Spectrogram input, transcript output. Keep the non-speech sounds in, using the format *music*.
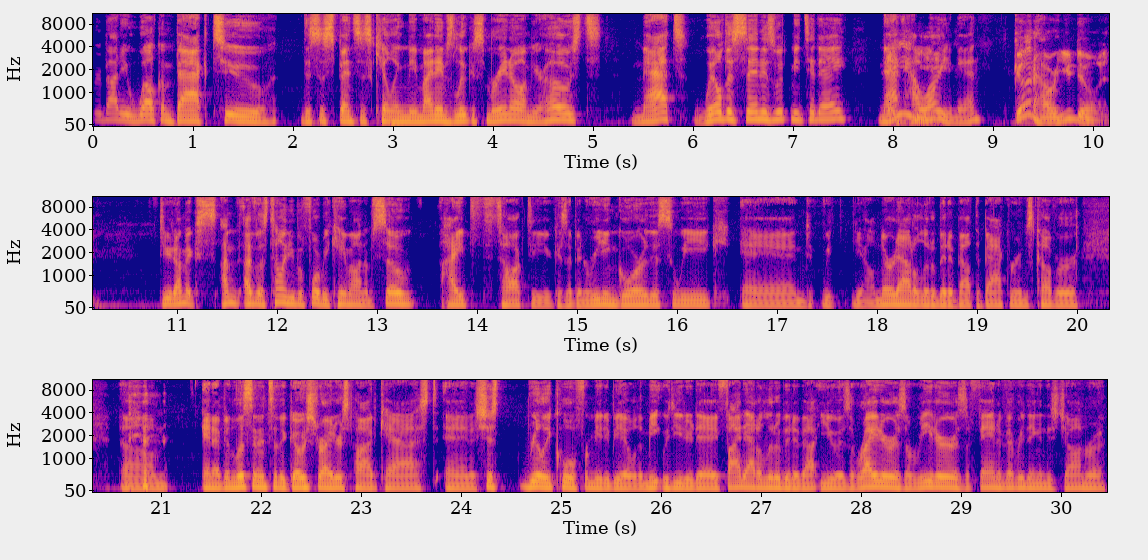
Everybody, welcome back to The Suspense is Killing Me. My name is Lucas Marino. I'm your host. Matt Wildasin is with me today. Matt, Hey. how are you, man? Good. How are you doing? Dude, I'm, ex- I'm I was telling you before we came on, I'm so hyped to talk to you because I've been reading Gore this week and we, you know, I'll nerd out a little bit about the Backrooms cover. Um, *laughs* and I've been listening to the Ghostwriters podcast, and it's just really cool for me to be able to meet with you today, find out a little bit about you as a writer, as a reader, as a fan of everything in this genre,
